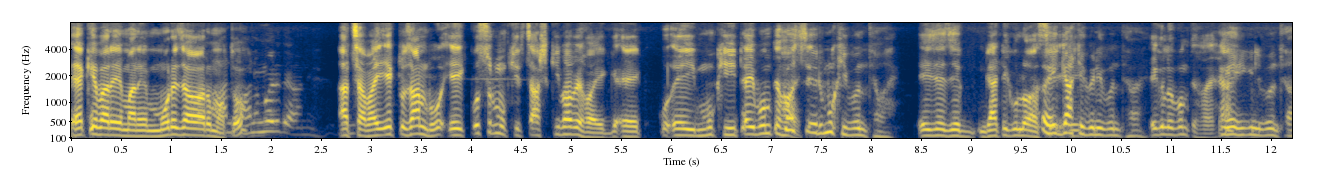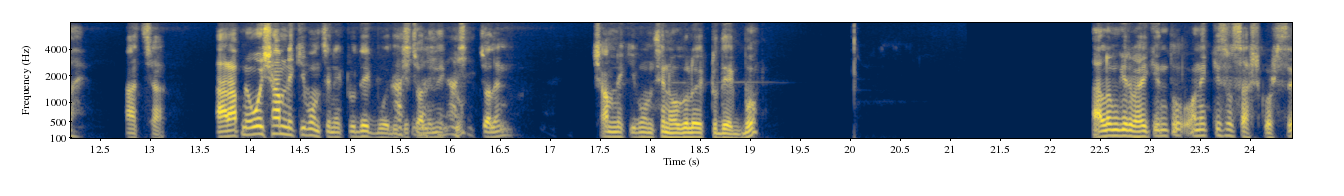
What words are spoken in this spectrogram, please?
একেবারে মানে মরে যাওয়ার মতো। আচ্ছা ভাই একটু জানব এই কচুরমুখীর চাষ কীভাবে হয়? এই মুখীটাই বুনতে হয়? কচুর মুখী বুনতে হয়। এই যে যে গাটিগুলো আছে এই- গাঠিগুলি বুনতে হয়। এগুলো বুনতে হয় হ্যাঁ? এইগুলি বুনতে হয়। আচ্ছা। আর আপনি ওই সামনে কি বুনছেন? একটু দেখব ওদিকে চলেন একটু চলেন। সামনে কি বুনছেন ওগুলো একটু দেখব। আলমগীর ভাই কিন্তু অনেক কিছু চাষ করছে।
